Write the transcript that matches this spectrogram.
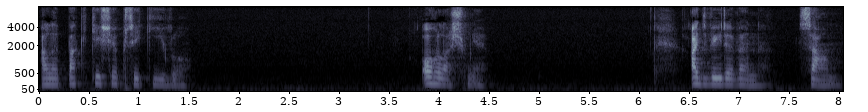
ale pak tiše přikývlo. Ohlaš mě. Ať vyjde ven, sám.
